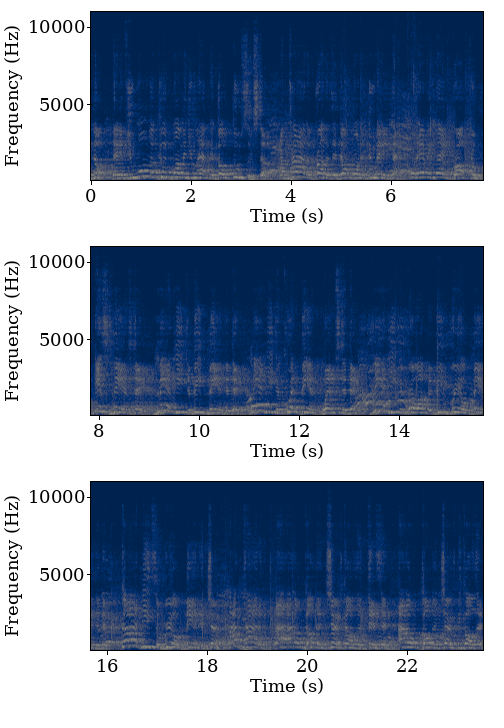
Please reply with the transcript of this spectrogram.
know that if you want a good woman, you have to go through some stuff. I'm tired of brothers that don't want to do anything, want everything brought to. It's men's day. Men need to be men today. Men need to quit being wimps today. Men need to grow up and be real men today. God needs some real men in church. I'm tired of, I, I don't go to church because of this, and I don't go to church because of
